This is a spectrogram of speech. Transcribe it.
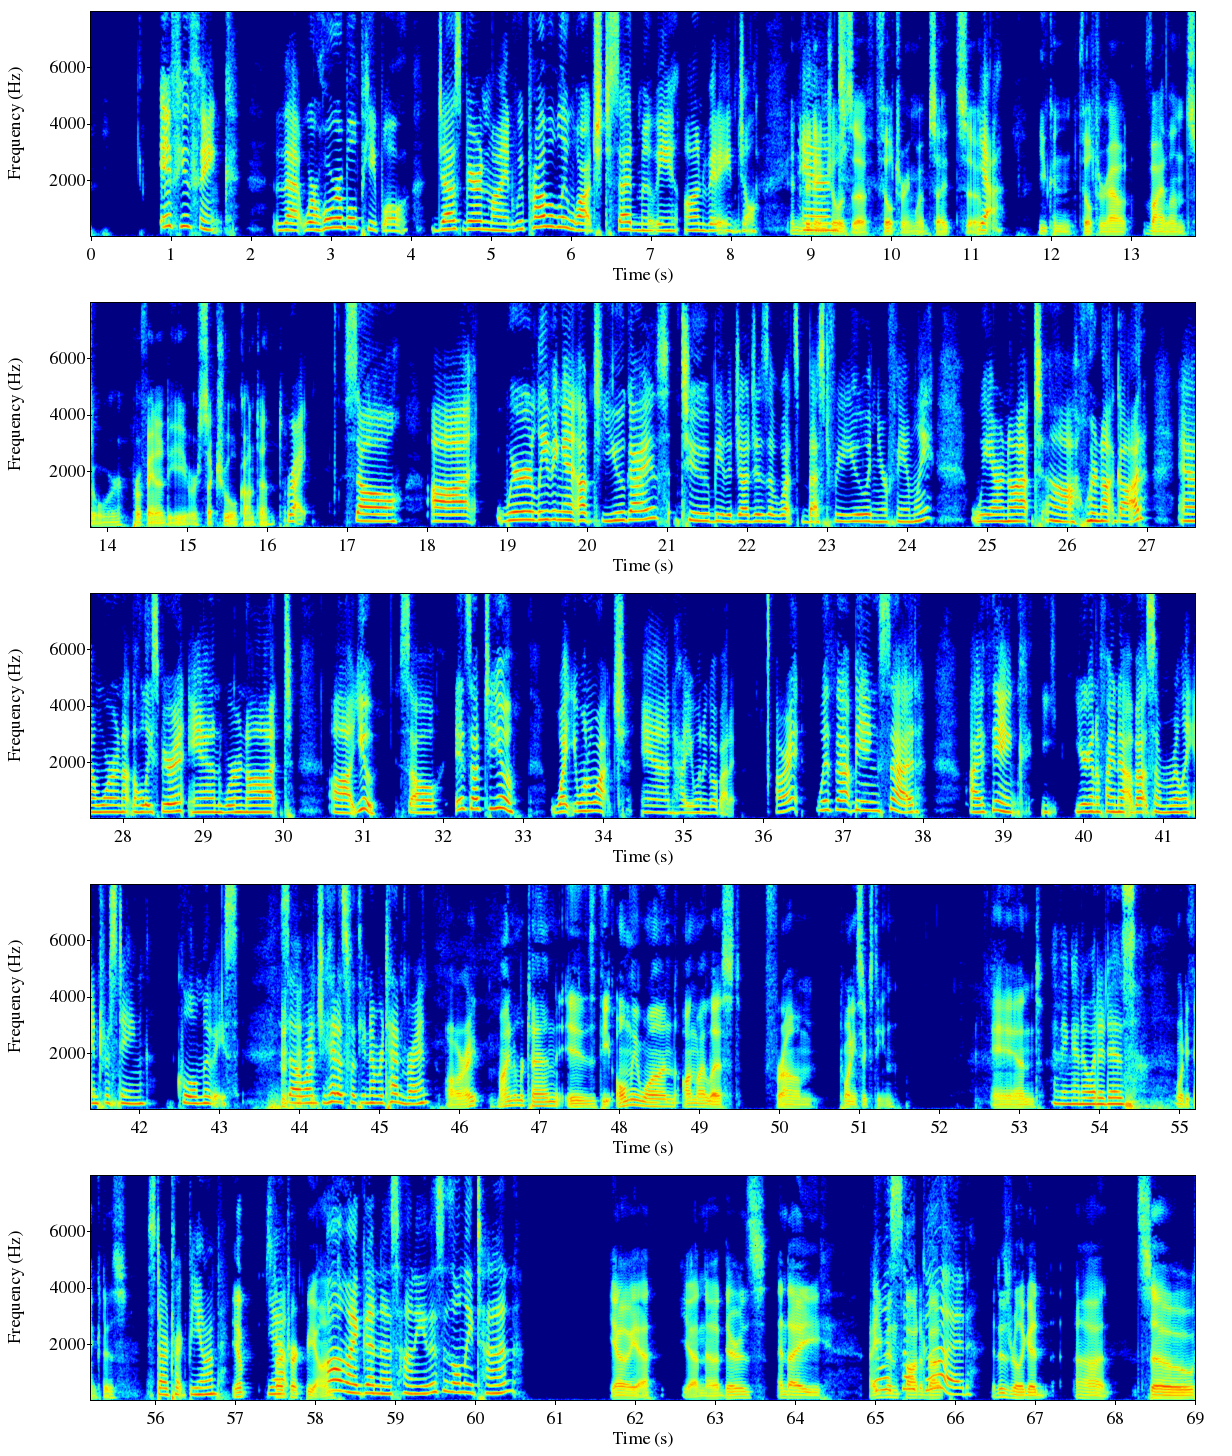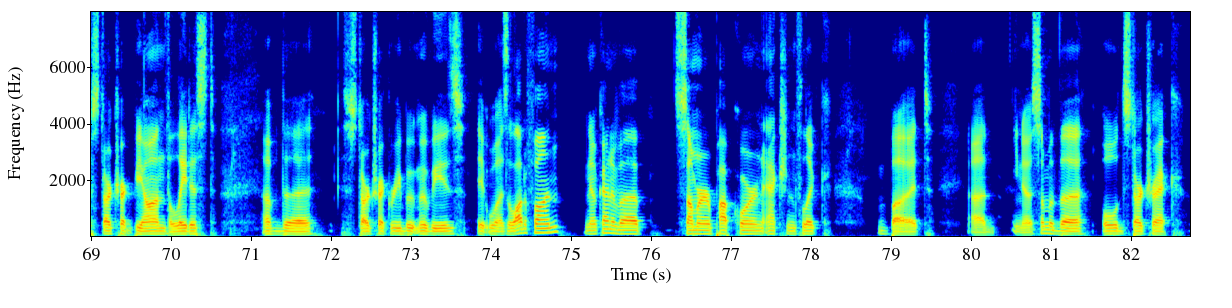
if you think that we're horrible people, just bear in mind we probably watched said movie on VidAngel. And And- VidAngel is a filtering website, so Yeah, you can filter out violence or profanity or sexual content. right. So, uh, we're leaving it up to you guys to be the judges of what's best for you and your family. We are not, uh, we're not God, and we're not the Holy Spirit, and we're not, uh, you. So it's up to you what you want to watch and how you want to go about it. All right. With that being said, I think you're going to find out about some really interesting, cool movies. So why don't you hit us with your number 10, Brian? All right. My number 10 is the only one on my list from 2016. And I think I know what it is. What do you think it is? Star Trek Beyond. Yep. Star Yep. Trek Beyond. Oh my goodness, honey. This is only 10. Yeah, oh, yeah. Yeah, no, there's and I I it even was so thought about it is really good. Uh so Star Trek Beyond, the latest of the Star Trek reboot movies, it was a lot of fun. You know, kind of a summer popcorn action flick, but uh, you know, some of the old Star Trek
